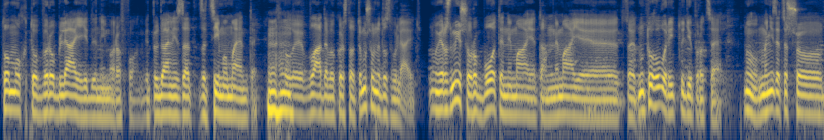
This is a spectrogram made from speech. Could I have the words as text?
тому, хто виробляє єдиний марафон. Відповідальність за, за ці моменти, коли влада використовує, тому що вони дозволяють. Ну я розумію, що роботи немає, там немає це. Ну то говоріть тоді про це. Ну мені здається, що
